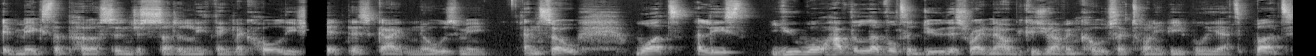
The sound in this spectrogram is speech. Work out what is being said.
it makes the person just suddenly think like, holy shit, this guy knows me. And so what, at least you won't have the level to do this right now because you haven't coached like 20 people yet, but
